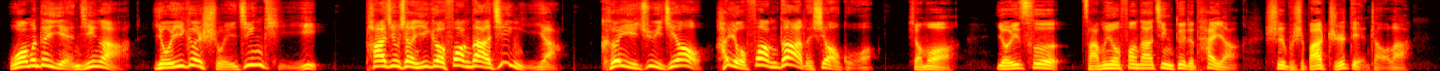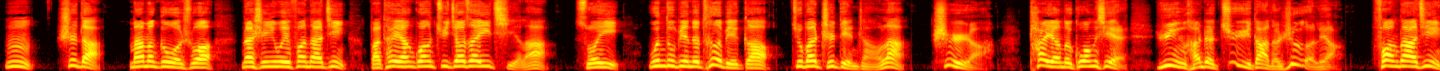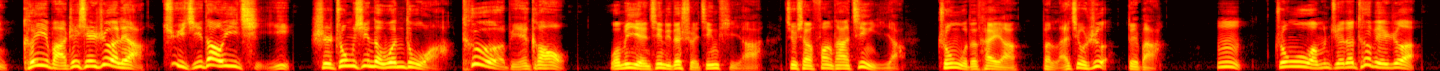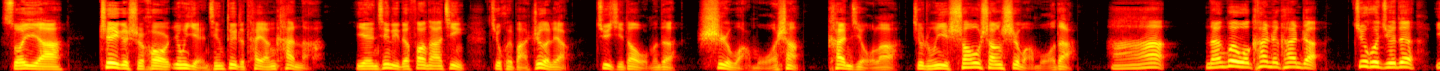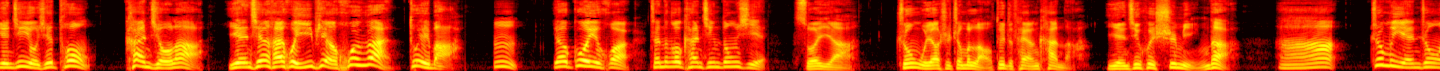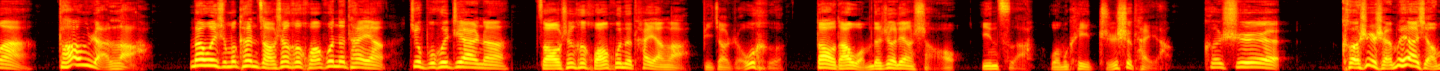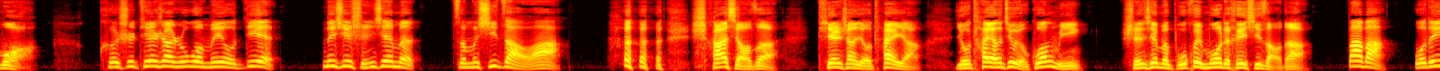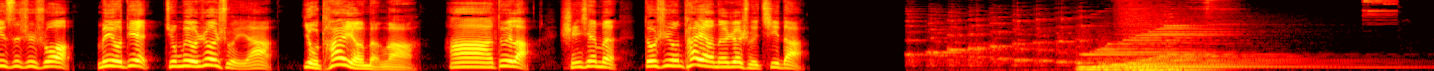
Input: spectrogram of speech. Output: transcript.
我们的眼睛啊，有一个水晶体，它就像一个放大镜一样，可以聚焦，还有放大的效果。小莫，有一次咱们用放大镜对着太阳，是不是把纸点着了？嗯，是的。妈妈跟我说，那是因为放大镜把太阳光聚焦在一起了，所以温度变得特别高，就把纸点着了。是啊，太阳的光线蕴含着巨大的热量，放大镜可以把这些热量聚集到一起，使中心的温度啊特别高。我们眼睛里的水晶体啊，就像放大镜一样。中午的太阳本来就热，对吧？嗯，中午我们觉得特别热，所以啊。这个时候用眼睛对着太阳看呐，眼睛里的放大镜就会把热量聚集到我们的视网膜上，看久了就容易烧伤视网膜的啊！难怪我看着看着就会觉得眼睛有些痛，看久了眼前还会一片昏暗，对吧？嗯，要过一会儿才能够看清东西。所以啊，中午要是这么老对着太阳看呐，眼睛会失明的啊！这么严重啊？当然了。那为什么看早上和黄昏的太阳就不会这样呢？早晨和黄昏的太阳啊比较柔和，到达我们的热量少，因此啊我们可以直视太阳。可是，可是什么呀，小莫？可是天上如果没有电，那些神仙们怎么洗澡啊？傻小子，天上有太阳，有太阳就有光明，神仙们不会摸着黑洗澡的。爸爸，我的意思是说，没有电就没有热水呀。有太阳能啊！啊，对了，神仙们都是用太阳能热水器的。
